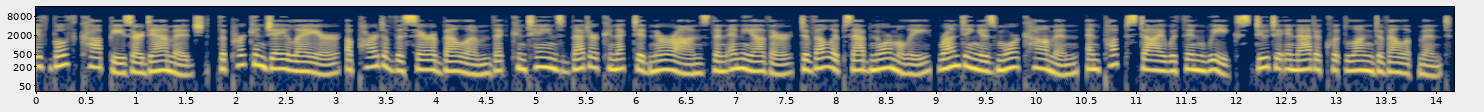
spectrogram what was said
If both copies are damaged, the Purkinje layer a part of the cerebellum that contains better connected neurons than any other develops abnormally, runting is more common, and pups die within weeks due to inadequate lung development.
